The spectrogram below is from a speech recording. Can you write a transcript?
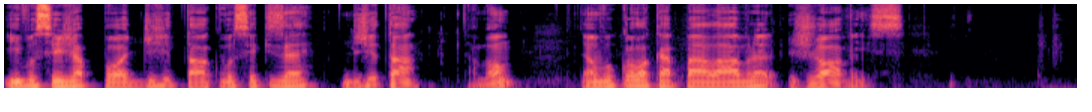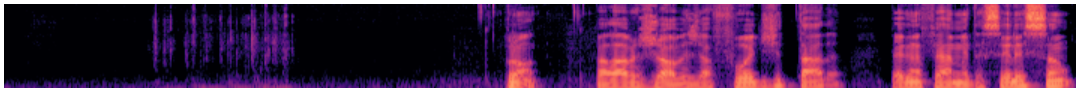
e você já pode digitar o que você quiser digitar, tá bom? Então vou colocar a palavra jovens. Pronto, a palavra jovens já foi digitada. Pega na ferramenta seleção,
